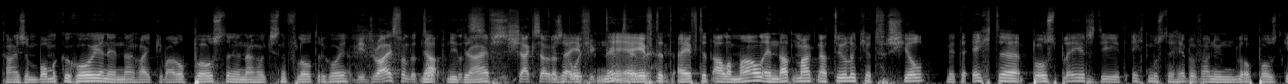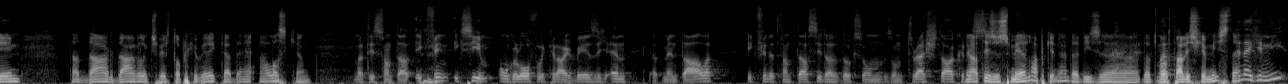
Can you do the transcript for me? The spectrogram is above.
ga eens een bommetje gooien en dan ga ik je wat opposten en dan ga ik eens een floater gooien. Die drives van de Ja, top, die dat is- drives. Shaq zou dat Dus hij nooit heeft, gekund nee, hij heeft, het, hij heeft het allemaal. En dat maakt natuurlijk het verschil met de echte postplayers die het echt moesten hebben van hun low-post game. Dat daar dagelijks werd op gewerkt, dat hij alles kan. Maar het is fantastisch. Ik, vind, ik zie hem ongelooflijk graag bezig. En het mentale, ik vind het fantastisch dat het ook zo'n zo'n trash talker Ja, is. het is een smeerlapje, hè. dat, is, eh, dat wordt al eens gemist. Hè. En hij geniet,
